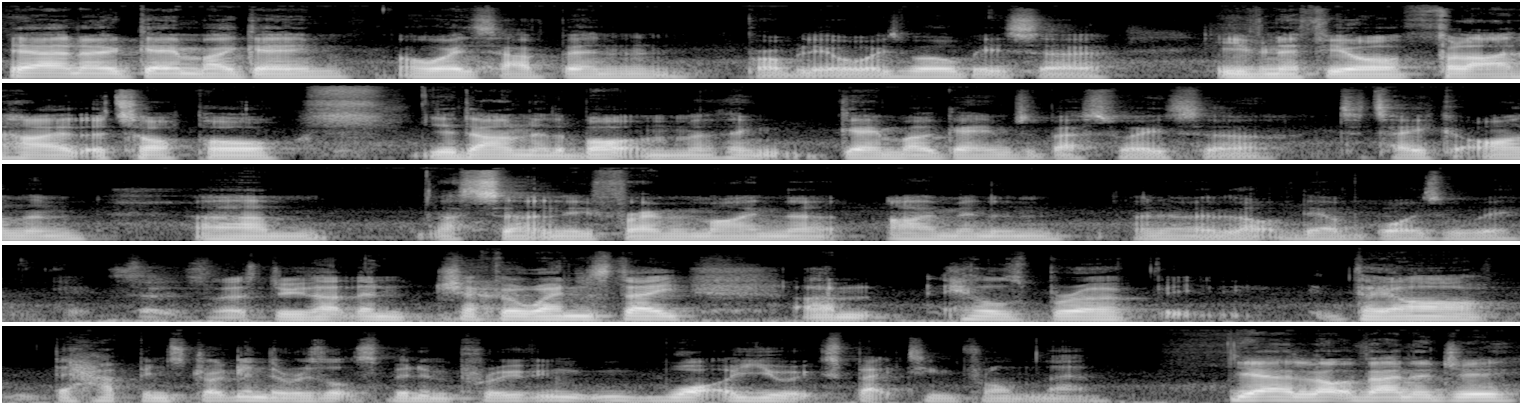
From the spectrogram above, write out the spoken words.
Yeah, no, game by game, always have been, probably always will be. So even if you're flying high at the top or you're down at the bottom, I think game by game is the best way to to take it on, and um, that's certainly the frame of mind that I'm in, and I know a lot of the other boys will be. So, so let's do that then. Sheffield Wednesday, um, Hillsborough, they are they have been struggling. The results have been improving. What are you expecting from them? Yeah, a lot of energy,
